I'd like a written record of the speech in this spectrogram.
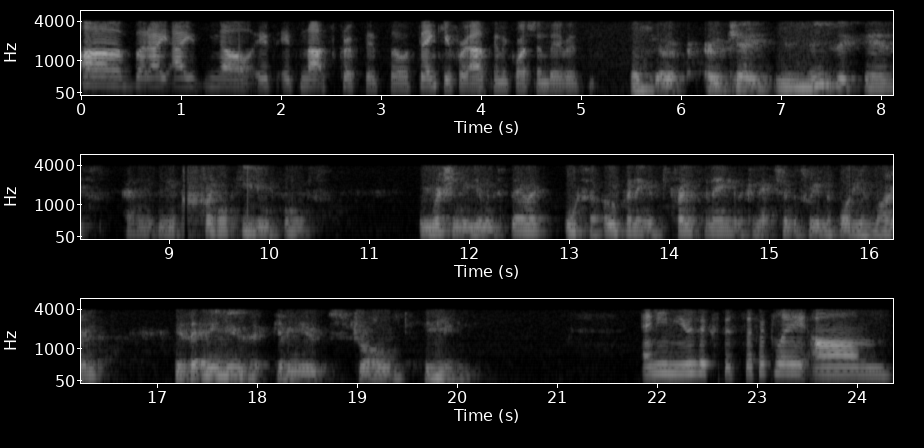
um, but I, I no, it's it's not scripted. So thank you for asking the question, David. Okay, music is an incredible healing force, enriching the human spirit, also opening and strengthening the connection between the body and mind. Is there any music giving you strong healing? Any music specifically? Um,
